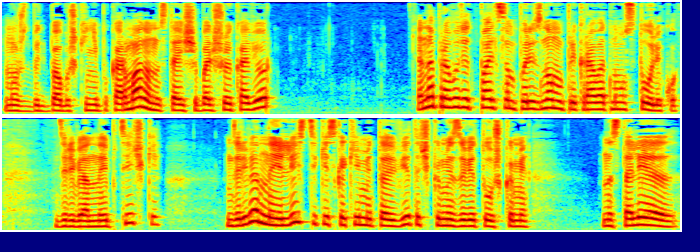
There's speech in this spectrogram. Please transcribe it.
Может быть, бабушке не по карману настоящий большой ковер? Она проводит пальцем по резному прикроватному столику. Деревянные птички, деревянные листики с какими-то веточками-завитушками. На столе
